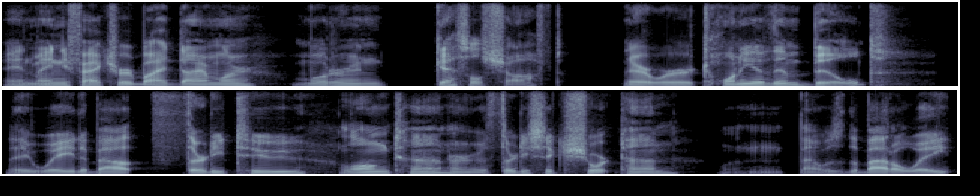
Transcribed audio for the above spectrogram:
and manufactured by Daimler Motoren Gesellschaft. There were 20 of them built. They weighed about 32 long ton or 36 short ton. That was the battle weight.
